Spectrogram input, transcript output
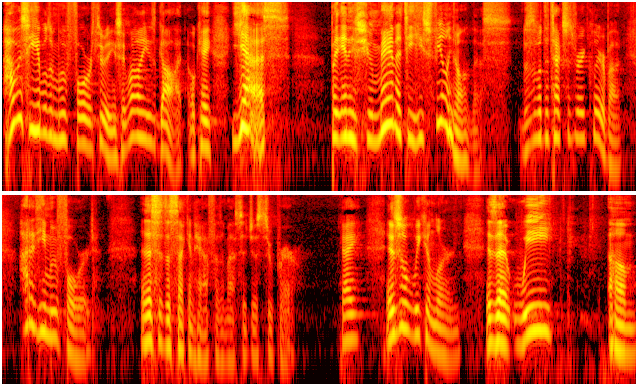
How is he able to move forward through it? You say, well, he's God. Okay. Yes, but in his humanity, he's feeling all this. This is what the text is very clear about. How did he move forward? And this is the second half of the message, is through prayer. Okay? And this is what we can learn, is that we, um,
